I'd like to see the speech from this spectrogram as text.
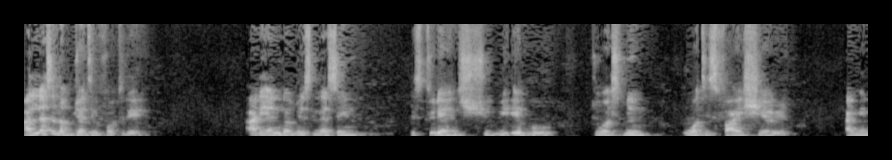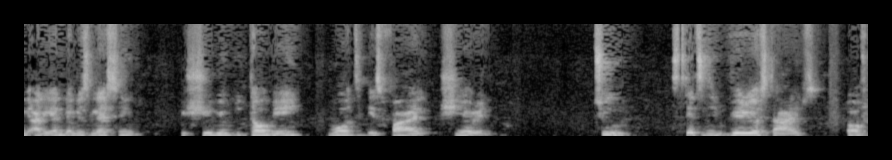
Our lesson objective for today. At the end of this lesson, the students should be able to explain what is file sharing. I mean, at the end of this lesson, you should be able to tell me what is file sharing. Two, state the various types of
